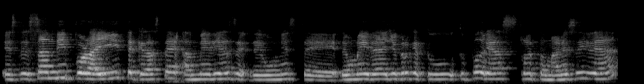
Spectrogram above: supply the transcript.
Este, Sandy, por ahí te quedaste a medias de, un, este, de una idea. Yo creo que tú, tú podrías retomar esa idea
